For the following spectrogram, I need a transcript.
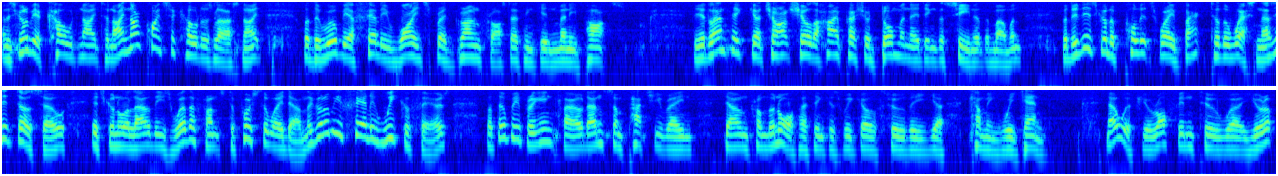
And it's going to be a cold night tonight, not quite so cold as last night, but there will be a fairly widespread ground frost, I think, in many parts. The Atlantic uh, charts show the high pressure dominating the scene at the moment, but it is going to pull its way back to the west, and as it does so, it's going to allow these weather fronts to push their way down. They're going to be fairly weak affairs, but they'll be bringing cloud and some patchy rain down from the north, I think, as we go through the uh, coming weekend. Now, if you're off into uh, Europe,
